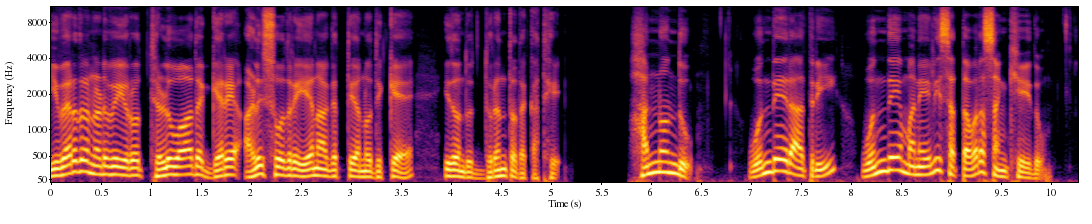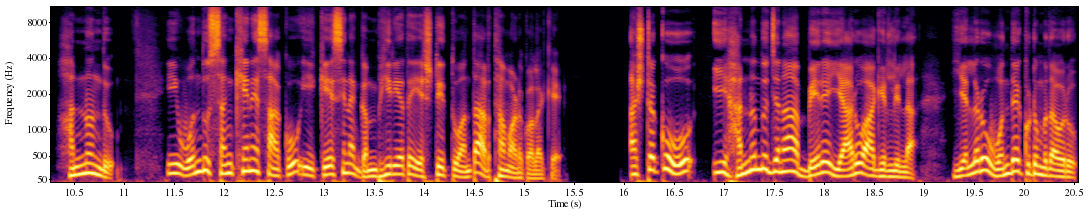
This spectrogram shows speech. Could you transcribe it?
ಇವೆರಡರ ನಡುವೆ ಇರೋ ತೆಳುವಾದ ಗೆರೆ ಅಳಿಸೋದ್ರೆ ಏನಾಗತ್ತೆ ಅನ್ನೋದಕ್ಕೆ ಇದೊಂದು ದುರಂತದ ಕಥೆ. ಹನ್ನೊಂದು. ಒಂದೇ ರಾತ್ರಿ ಒಂದೇ ಮನೆಯಲ್ಲಿ ಸತ್ತವರ ಸಂಖ್ಯೆ ಇದು. ಹನ್ನೊಂದು. ಈ ಒಂದು ಸಂಖ್ಯೆನೇ ಸಾಕು ಈ ಕೇಸಿನ ಗಂಭೀರ್ಯತೆ ಎಷ್ಟಿತ್ತು ಅಂತ ಅರ್ಥ ಮಾಡ್ಕೊಳ್ಳಕ್ಕೆ ಅಷ್ಟಕ್ಕೂ ಈ ಹನ್ನೊಂದು ಜನ ಬೇರೆ ಯಾರೂ ಆಗಿರಲಿಲ್ಲ. ಎಲ್ಲರೂ ಒಂದೇ ಕುಟುಂಬದವರು.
